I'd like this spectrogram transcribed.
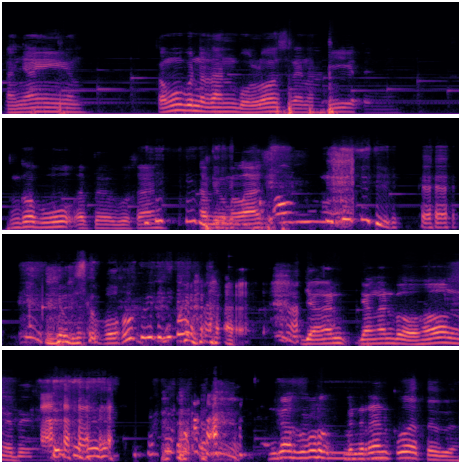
Nanyain, kamu beneran bolos Renaldi katanya. Enggak bu, kata gue kan sambil melas. Oh, bisa bohong jangan jangan bohong katanya. Enggak bu, beneran ku kata gue.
